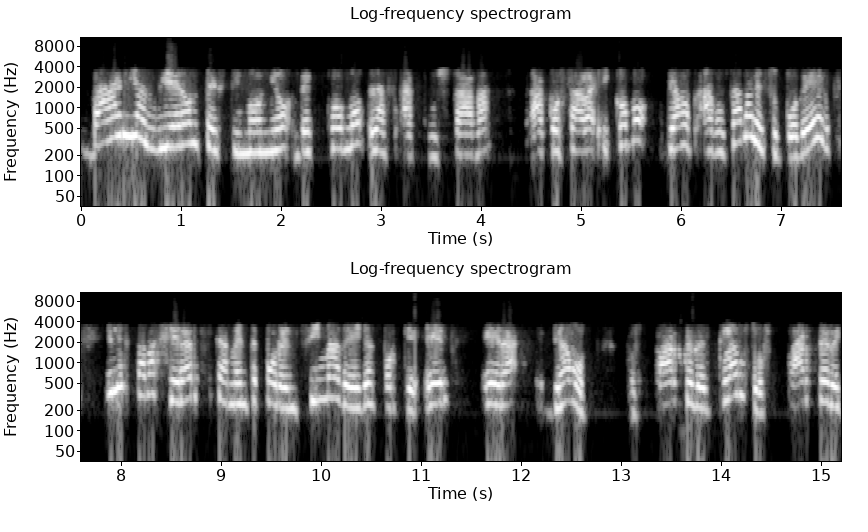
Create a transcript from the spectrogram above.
Varias dieron testimonio de cómo las acusaba, acosaba y cómo, digamos, abusaba de su poder él estaba jerárquicamente por encima de ellas porque él era, digamos, pues parte del claustro, parte de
